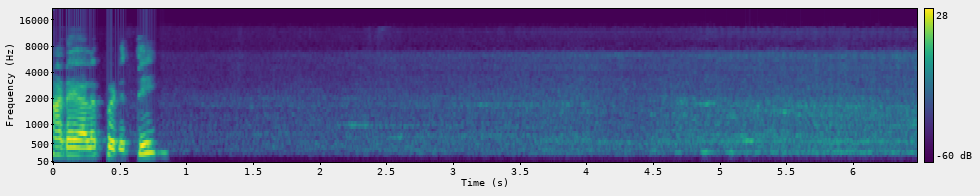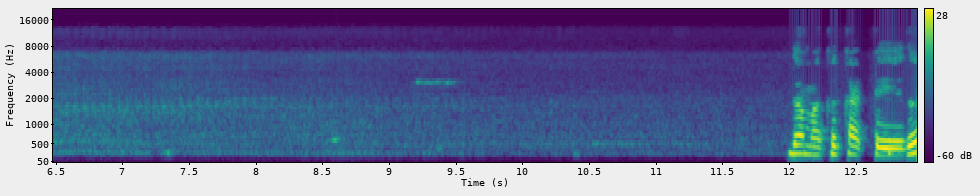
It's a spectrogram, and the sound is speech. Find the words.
അടയാളപ്പെടുത്തി. നമുക്ക് കട്ട് ചെയ്ത്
